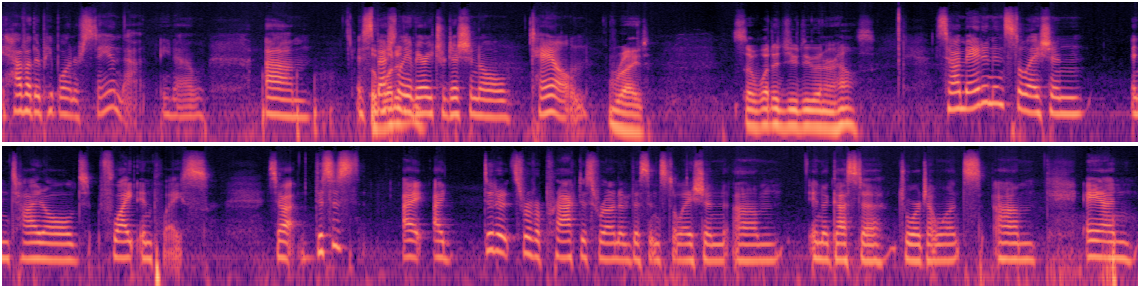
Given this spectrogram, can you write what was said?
have other people understand that, you know, um, especially so did, a very traditional town. Right. So, what did you do in her house? So, I made an installation entitled Flight in Place. So, this is, I, I did a sort of a practice run of this installation um, in Augusta, Georgia, once. Um, and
